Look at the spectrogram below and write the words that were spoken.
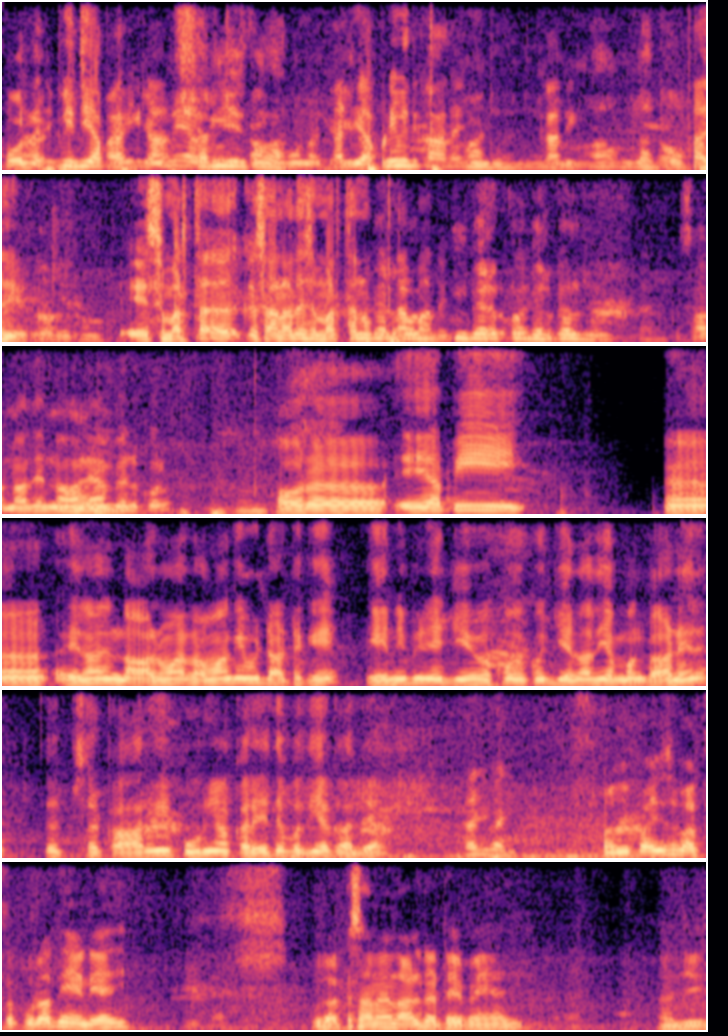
ਫੁੱਲ। ਵੀਰ ਜੀ ਆਪਣਾ ਕੀ ਨਾਮ ਸਰਜੀਤ ਕੁਮਾਰ ਹਾਂਜੀ ਆਪਣੀ ਵੀ ਦੁਕਾਨ ਹੈ ਹਾਂਜੀ ਹਾਂਜੀ ਹਾਂਜੀ। ਇਹ ਸਮਰਥਨ ਕਿਸਾਨਾਂ ਦੇ ਸਮਰਥਨ ਨੂੰ ਕਿੰਨਾ ਬੰਦ ਕੀਤਾ? ਬਿਲਕੁਲ ਬਿਲਕੁਲ ਜੀ। ਕਿਸਾਨਾਂ ਦੇ ਨਾਲ ਆ ਬਿਲਕੁਲ। ਔਰ ਇਹ ਆ ਵੀ ਇਹਨਾਂ ਦੇ ਨਾਲ ਮਾ ਰਵਾਂਗੇ ਵੀ ਡਟ ਕੇ। ਇਹ ਨਹੀਂ ਵੀ ਜੇ ਕੋਈ ਕੋਈ ਜਿਹਨਾਂ ਦੀਆਂ ਮੰਗਾਂ ਨੇ ਤੇ ਸਰਕਾਰ ਵੀ ਪੂਰੀਆਂ ਕਰੇ ਤੇ ਵਧੀਆ ਗੱਲ ਆ। ਹਾਂਜੀ ਭਾਜੀ। ਹਾਂਜੀ ਭਾਈ ਸਮਰਥਨ ਪੂਰਾ ਦੇਣ ਡਿਆ ਜੀ। ਪੂਰਾ ਕਿਸਾਨਾਂ ਨਾਲ ਡਟੇ ਪਏ ਆ ਜੀ। ਹਾਂਜੀ।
